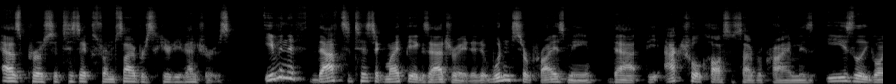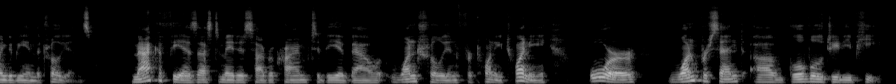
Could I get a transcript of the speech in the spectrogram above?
as per statistics from Cybersecurity Ventures. Even if that statistic might be exaggerated, it wouldn't surprise me that the actual cost of cybercrime is easily going to be in the trillions. McAfee has estimated cybercrime to be about 1 trillion for 2020 or 1% of global GDP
